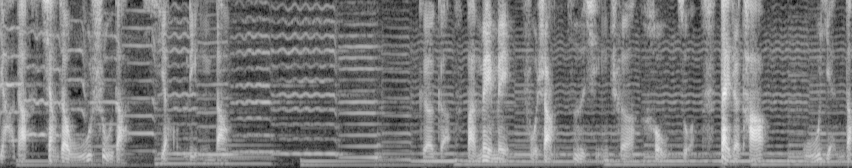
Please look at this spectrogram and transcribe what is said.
哑的响着无数的小铃铛。哥哥把妹妹扶上自行车后座，带着她无言的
